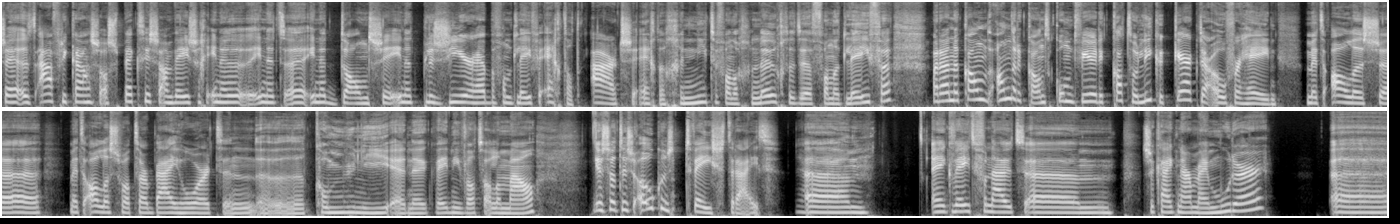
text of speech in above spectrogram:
het Afrikaanse aspect is aanwezig in het, in, het, in het dansen, in het plezier hebben van het leven. Echt dat aardse, echt het genieten van de geneugde van het leven. Maar aan de kant, andere kant komt weer de katholieke kerk daaroverheen. Met alles, uh, met alles wat daarbij hoort. En uh, communie en ik weet niet wat allemaal. Dus dat is ook een tweestrijd. Ja. Um, en ik weet vanuit, um, als ik kijk naar mijn moeder uh,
